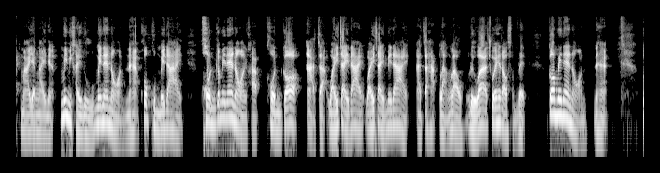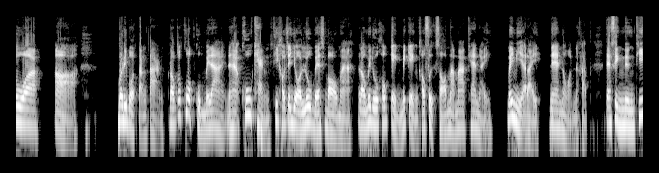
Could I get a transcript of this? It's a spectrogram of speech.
กมายังไงเนี่ยไม่มีใครรู้ไม่แน่นอนนะฮะควบคุมไม่ได้ คนก็ไม่แน่นอนครับ คนก็อาจจะไว้ใจได้ ไว้ใจไม่ได้ อาจจะหักหลังเรา หรือว่าช่วยให้เราสำเร็จก็ไม่แน่นอนนะฮะตัวบริบทต่างๆ เราก็ควบคุมไม่ได้นะฮะคู่แข่งที่เขาจะโยนลูกเบสบอลมา เราไม่รู้เขาเก่งไม่เก่งเขาฝึกซ้อมมามากแค่ไหน ไม่มีอะไรแน่นอนนะครับ แต่สิ่งหนึ่งที่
